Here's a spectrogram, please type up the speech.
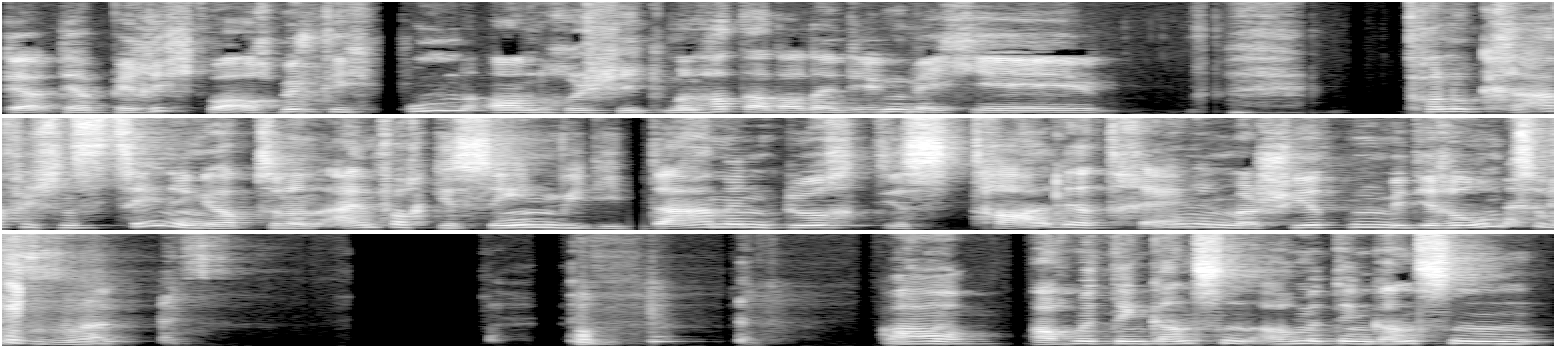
der, der Bericht war auch wirklich unanrüchig. Man hat da dann nicht irgendwelche pornografischen Szenen gehabt, sondern einfach gesehen, wie die Damen durch das Tal der Tränen marschierten mit ihrer Unzufriedenheit. Auch, mit, auch mit den ganzen, auch mit den ganzen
